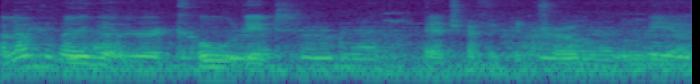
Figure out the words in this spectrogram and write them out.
I love the way they got the recorded air traffic control audio.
